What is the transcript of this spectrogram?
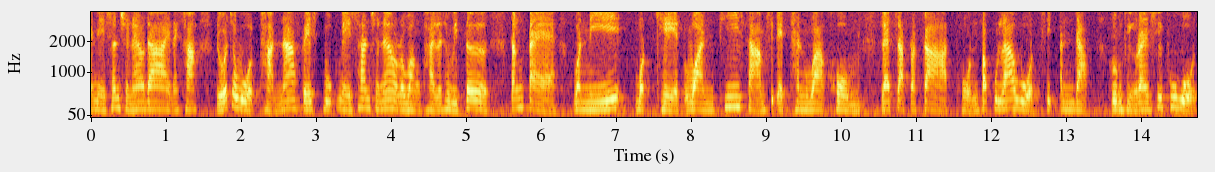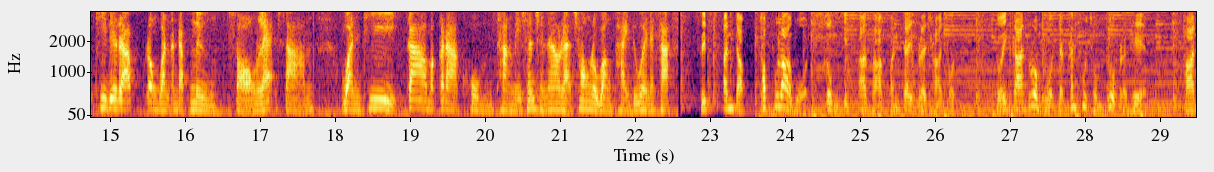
ต์ Nation Channel ได้นะคะ หรือว่าจะโหวตผ่านหน้า Facebook Nation Channel ระวังภัยและทวิตเตอร์ ตั้งแต่วันนี้หมดเขตวันที่ 31 ธันวาคม และจะประกาศผล Popular Vote 10 อันดับ รวมถึงรายชื่อผู้โหวตที่ได้รับรางวัลอันดับ 1 2 และ 3วันที่ 9 มกราคมทาง Nation Channel และช่องระวังภัยด้วยนะคะ 10 อันดับ Popular Vote กรมจิตอาสาขวัญใจประชาชน โดยการร่วมโหวตจากท่านผู้ชมทั่วประเทศ ผ่าน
